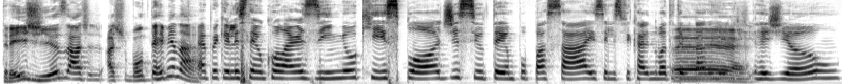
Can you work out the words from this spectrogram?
três dias, acho, acho bom terminar. É porque eles têm um colarzinho que explode se o tempo passar e se eles ficarem numa determinada É. regi- região.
